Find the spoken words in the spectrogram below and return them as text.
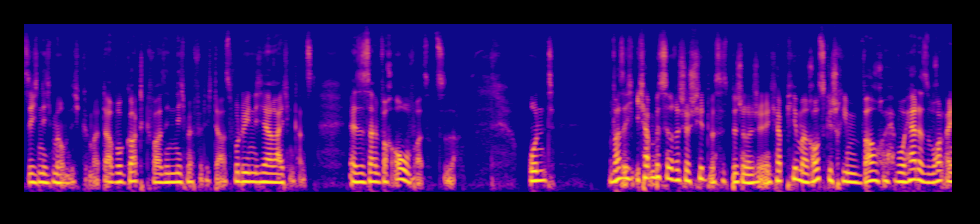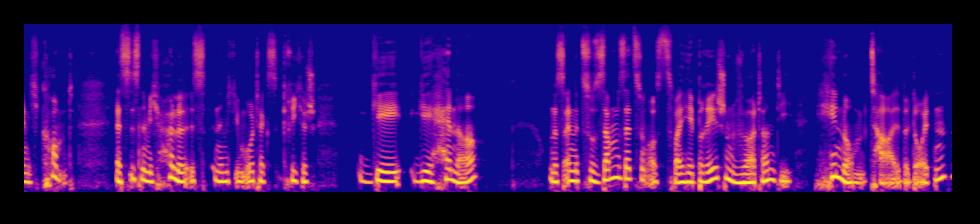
sich nicht mehr um dich kümmert, da, wo Gott quasi nicht mehr für dich da ist, wo du ihn nicht erreichen kannst. Es ist einfach over sozusagen. Und was ich, ich habe ein bisschen recherchiert, was ist ein bisschen recherchiert? Ich habe hier mal rausgeschrieben, wo, woher das Wort eigentlich kommt. Es ist nämlich Hölle, ist nämlich im Urtext griechisch Ge, Gehenna. Und das ist eine Zusammensetzung aus zwei hebräischen Wörtern, die Hinnomtal bedeuten.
